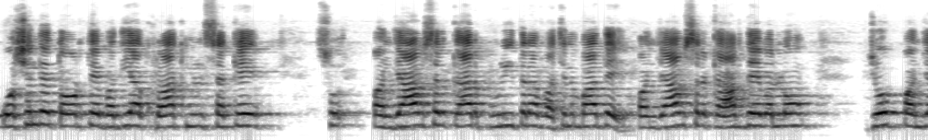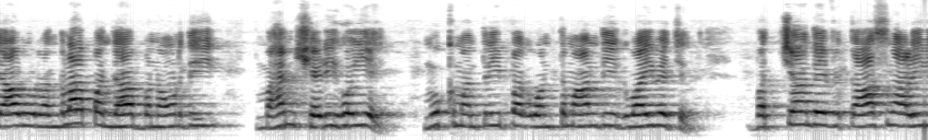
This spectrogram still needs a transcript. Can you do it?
ਪੋਸ਼ਣ ਦੇ ਤੌਰ ਤੇ ਵਧੀਆ ਖੁਰਾਕ ਮਿਲ ਸਕੇ। ਸੋ ਪੰਜਾਬ ਸਰਕਾਰ ਪੂਰੀ ਤਰ੍ਹਾਂ ਵਚਨਬੱਧ ਹੈ। ਪੰਜਾਬ ਸਰਕਾਰ ਦੇ ਵੱਲੋਂ ਜੋ ਪੰਜਾਬ ਨੂੰ ਰੰਗਲਾ ਪੰਜਾਬ ਬਣਾਉਣ ਦੀ ਮੁਹਿੰਮ ਛੇੜੀ ਹੋਈ ਹੈ ਮੁੱਖ ਮੰਤਰੀ ਭਗਵੰਤ ਮਾਨ ਦੀ ਅਗਵਾਈ ਵਿੱਚ ਬੱਚਿਆਂ ਦੇ ਵਿਕਾਸ ਨਾਲ ਹੀ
